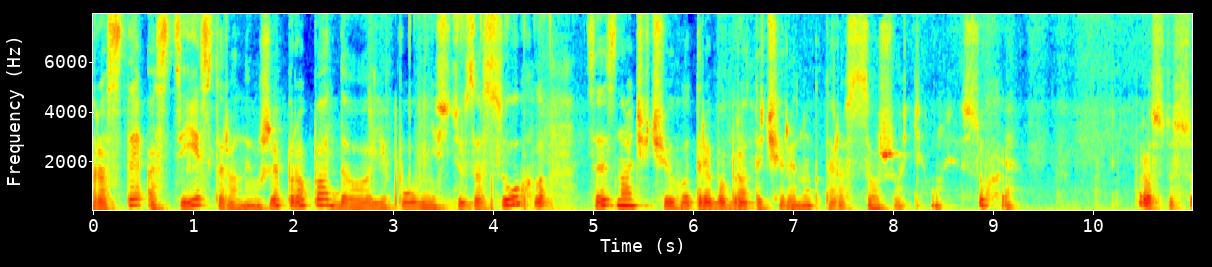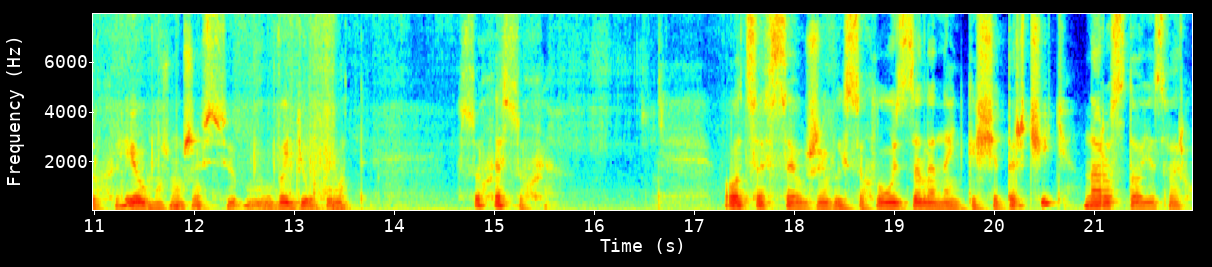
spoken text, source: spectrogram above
росте, а з цієї сторони вже пропадає, повністю засохло. Це значить, що його треба брати черенок та розсаджувати. Ой, сухе. Просто сухе. Його можна вже всю видюргувати. Сухе-сухе. Оце все вже висохло. Ось зелененьке ще терчить, наростає зверху.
